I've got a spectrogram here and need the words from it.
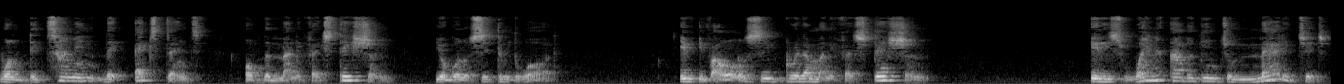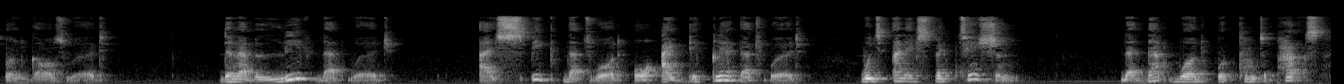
will determine the extent of the manifestation you're going to see through the Word. If, if I want to see greater manifestation, it is when I begin to meditate on God's Word, then I believe that word, I speak that word, or I declare that word with an expectation that that word will come to pass.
